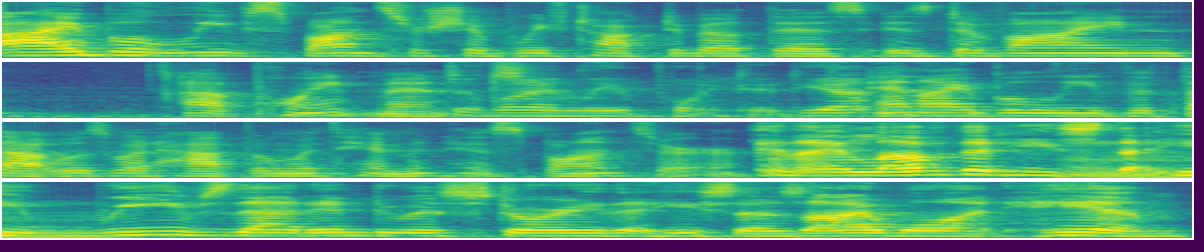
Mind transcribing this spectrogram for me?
I believe sponsorship. We've talked about this is divine appointment. Divinely appointed. Yeah. And I believe that that was what happened with him and his sponsor. And I love that he's that he hmm. weaves that into his story that he says, "I want him,"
